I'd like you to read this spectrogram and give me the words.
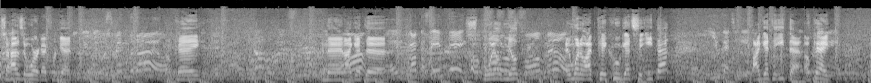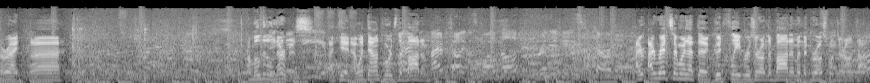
So how does it work? I forget. Spin the dial. Okay. And then I get to You got the same thing. spoiled milk. And what do I pick? Who gets to eat that? You get to eat. I get to eat that. Okay. All right. Uh, I'm a little Take it in nervous. I did. I went down towards the bottom. I have to tell you, the I, I read somewhere that the good flavors are on the bottom and the gross ones are on top.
